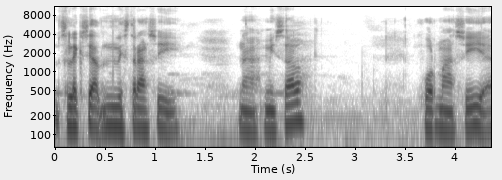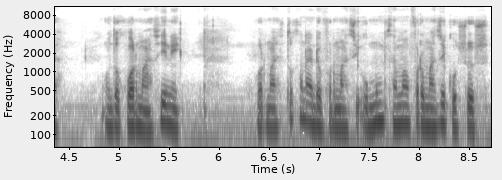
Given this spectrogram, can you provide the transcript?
seleksi administrasi. Nah, misal formasi ya. Untuk formasi nih. Formasi itu kan ada formasi umum sama formasi khusus.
